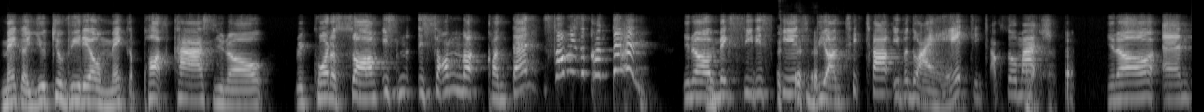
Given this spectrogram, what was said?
Make a YouTube video, make a podcast, you know, record a song. Is is song not content? Song. You know, make CD skits, be on TikTok, even though I hate TikTok so much. You know, and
